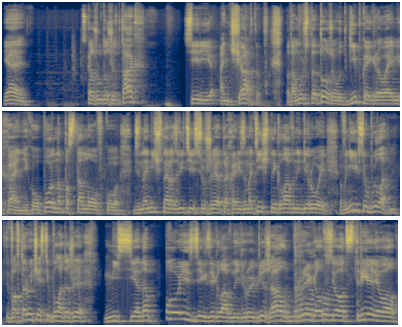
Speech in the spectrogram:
я скажу даже так, серии Uncharted, потому что тоже вот гибкая игровая механика, упор на постановку, динамичное развитие сюжета, харизматичный главный герой. В ней все было. Во второй части была даже миссия на поезде, где главный герой бежал, прыгал, все отстреливал.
